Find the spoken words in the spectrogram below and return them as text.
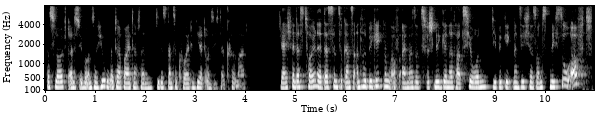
Das läuft alles über unsere Jugendmitarbeiterin, die das Ganze koordiniert und sich da kümmert. Ja, ich finde das toll, ne? Das sind so ganz andere Begegnungen auf einmal so zwischen den Generationen. Die begegnen sich ja sonst nicht so oft.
